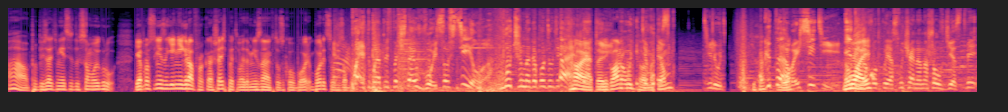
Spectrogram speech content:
А, побеждать имеется в виду саму игру. Я просто не знаю, я не играл в Far Cry 6, поэтому я там не знаю, кто за кого борется, уже забыл. Поэтому я предпочитаю Voice of Steel. Лучше многопользователь. А, это реклама? Ладно, люди. Тихо. GTA Vice City. Ну, Эту why? находку я случайно нашел в детстве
